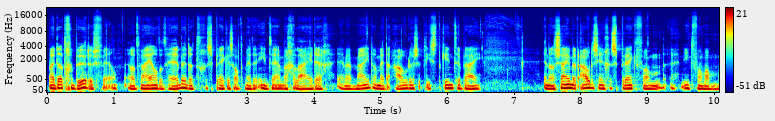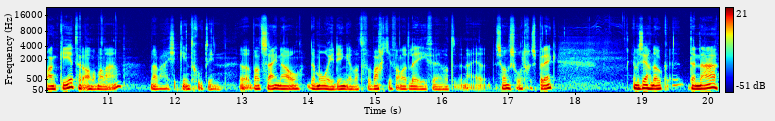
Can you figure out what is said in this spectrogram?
Maar dat gebeurt dus veel. En wat wij altijd hebben, dat gesprek is altijd met een intern begeleider en met mij dan met de ouders, het liefst het kind erbij. En dan zijn we met ouders in gesprek van eh, niet van wat mankeert er allemaal aan, maar waar is je kind goed in? Eh, wat zijn nou de mooie dingen? Wat verwacht je van het leven? Wat, nou ja, zo'n soort gesprek. En we zeggen ook, eh, daarna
